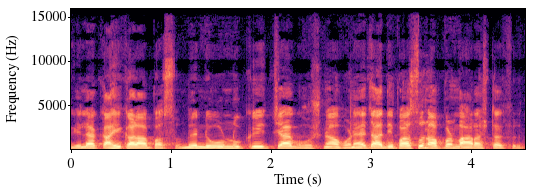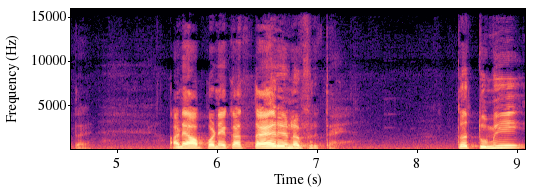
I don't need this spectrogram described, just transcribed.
गेल्या काही काळापासून म्हणजे निवडणुकीच्या घोषणा होण्याच्या आधीपासून आपण महाराष्ट्रात फिरताय. आणि आपण एका तयारीनं फिरताय. तर तुम्ही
